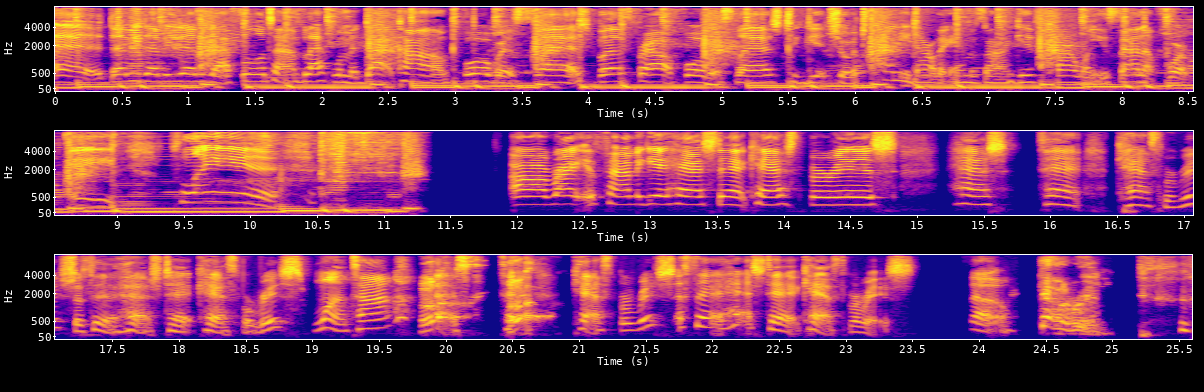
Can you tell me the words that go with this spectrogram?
at www.fulltimeblackwoman.com forward slash buzzsprout forward slash to get your $20 Amazon gift card when you sign up for a paid plan. All right, it's time to get hashtag Casperish. Hashtag Casperish. I said hashtag Casperish one time. Hashtag Casperish. I said hashtag Casperish. So. Casperish.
